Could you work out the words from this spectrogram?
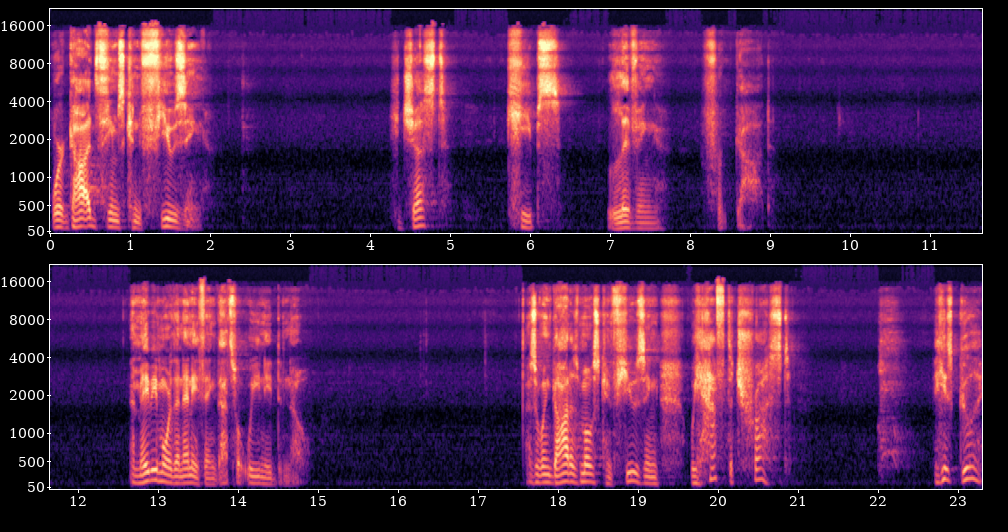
where God seems confusing, he just keeps living for God. And maybe more than anything, that's what we need to know. So when God is most confusing, we have to trust He's good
